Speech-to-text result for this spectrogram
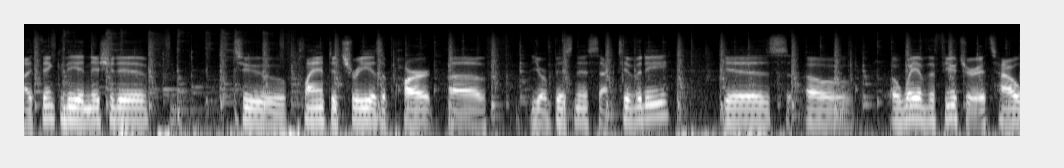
I think the initiative to plant a tree as a part of your business activity is a, a way of the future. It's how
